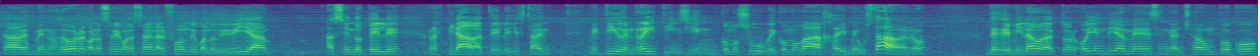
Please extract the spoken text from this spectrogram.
cada vez menos. Debo reconocer que cuando estaba en el fondo y cuando vivía haciendo tele, respiraba tele y estaba metido en ratings y en cómo sube, cómo baja y me gustaba, ¿no? Desde mi lado de actor. Hoy en día me he desenganchado un poco,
